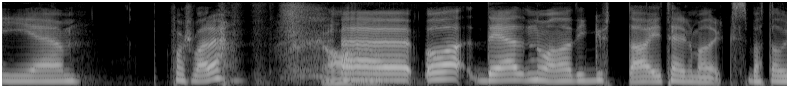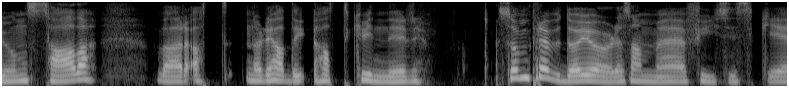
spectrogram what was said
i eh, Forsvaret. Ja, uh, og det noen av de gutta i Telemarksbataljonen sa, da, var at når de hadde hatt kvinner som prøvde å gjøre det samme fysiske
